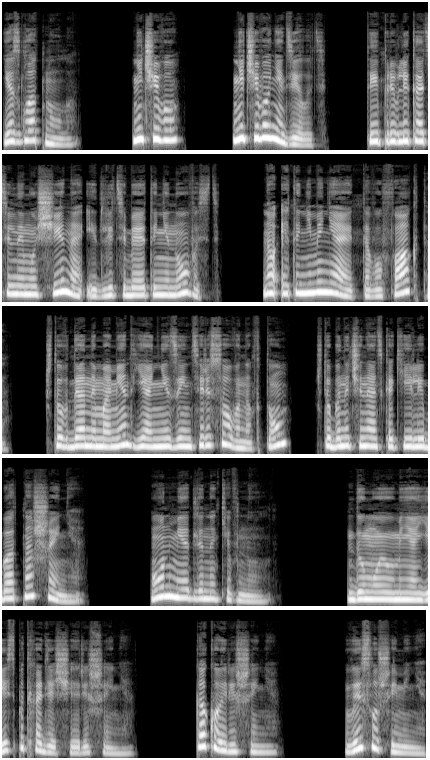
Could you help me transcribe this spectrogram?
Я сглотнула. «Ничего. Ничего не делать. Ты привлекательный мужчина, и для тебя это не новость. Но это не меняет того факта, что в данный момент я не заинтересована в том, чтобы начинать какие-либо отношения». Он медленно кивнул. «Думаю, у меня есть подходящее решение». «Какое решение?» «Выслушай меня».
